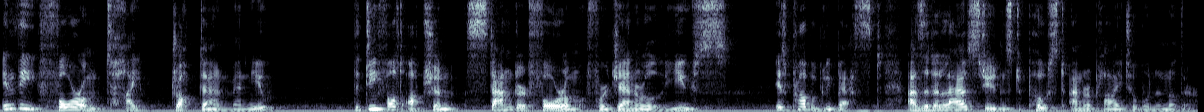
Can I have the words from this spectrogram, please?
In the Forum Type drop-down menu, the default option Standard Forum for General Use is probably best, as it allows students to post and reply to one another.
